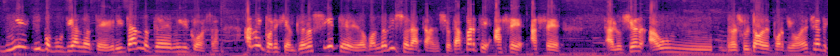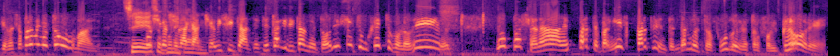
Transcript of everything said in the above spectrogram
mil tipos puteándote, gritándote de mil cosas. A mí, por ejemplo, los siete dedos, cuando lo hizo Latancio, que aparte hace, hace alusión a un resultado deportivo, decía que no, para mí no estuvo mal. Sí, Vos eso fue una cancha, visitante, te está gritando de todo, le hiciste un gesto con los dedos. No pasa nada, es parte, para mí es parte de entender nuestro fútbol y nuestro folclore.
